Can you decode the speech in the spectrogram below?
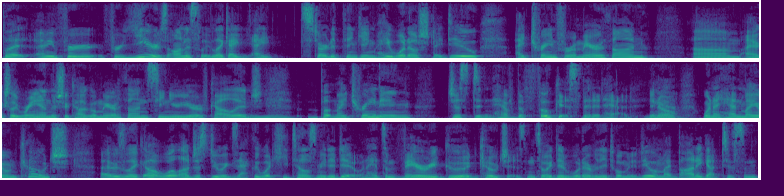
but I mean, for for years, honestly, like I, I started thinking, hey, what else should I do? I trained for a marathon. Um, I actually ran the Chicago Marathon senior year of college, mm-hmm. but my training just didn't have the focus that it had. You yeah. know, when I had my own coach, I was like, oh, well, I'll just do exactly what he tells me to do. And I had some very good coaches. And so I did whatever they told me to do. And my body got to some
